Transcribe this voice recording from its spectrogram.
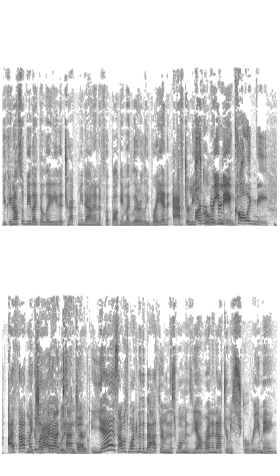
You can also be like the lady that tracked me down in a football game, like literally ran after me I remember screaming. you calling me. I thought my You're child got was tackled. injured. Yes, I was walking to the bathroom and this woman's yelling, running after me, screaming.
